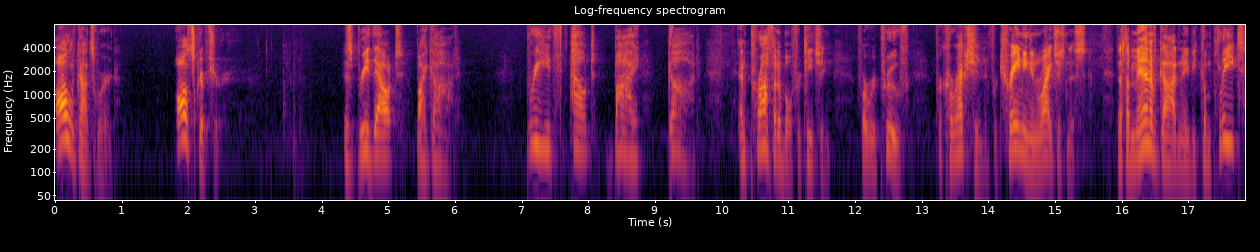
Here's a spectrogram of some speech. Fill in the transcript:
all of God's word, all scripture is breathed out by God. Breathed out by God. And profitable for teaching, for reproof, for correction, and for training in righteousness, that the man of God may be complete,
